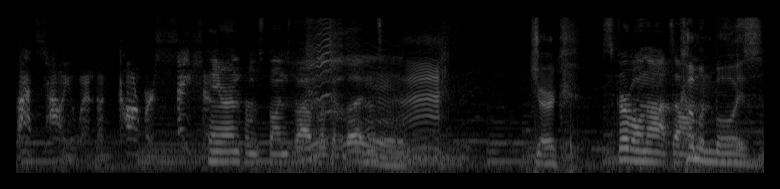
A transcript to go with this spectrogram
That's how you end a conversation. Karen from SpongeBob looking buttons. Hmm. Ah, jerk. Scribble knots on. Come on, boys.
